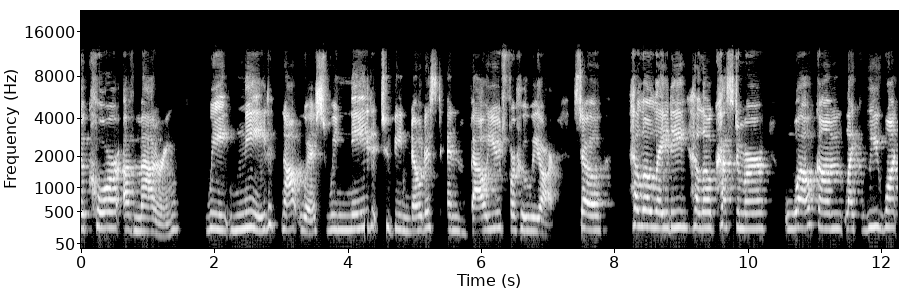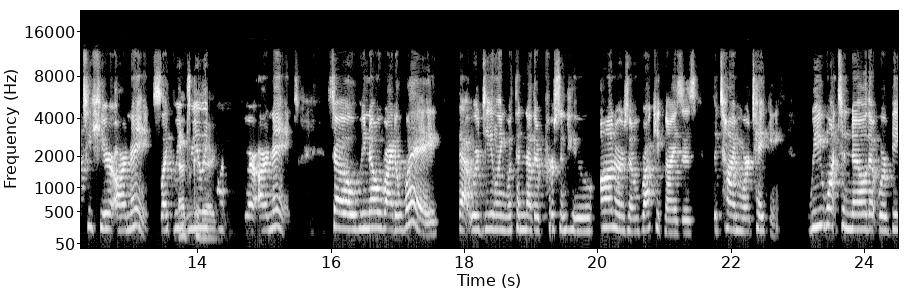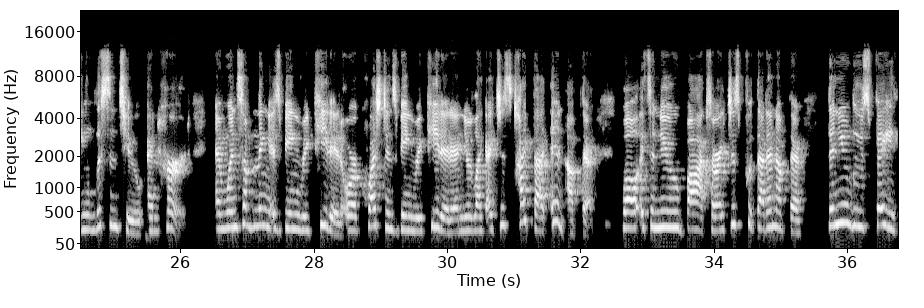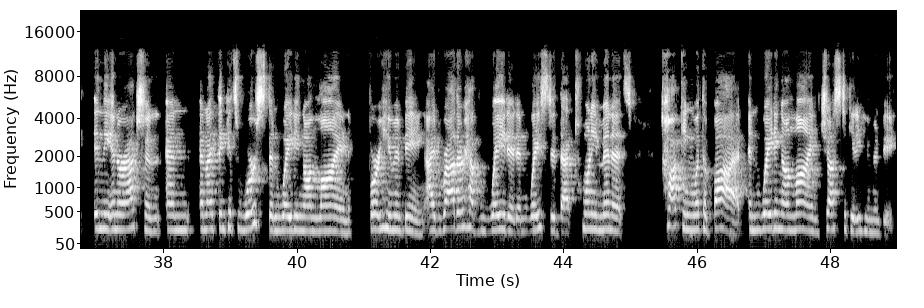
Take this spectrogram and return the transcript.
the core of mattering, we need, not wish, we need to be noticed and valued for who we are. So hello lady hello customer welcome like we want to hear our names like we That's really correct. want to hear our names so we know right away that we're dealing with another person who honors and recognizes the time we're taking we want to know that we're being listened to and heard. And when something is being repeated or a question's being repeated and you're like i just typed that in up there. Well it's a new box or i just put that in up there. Then you lose faith in the interaction and and i think it's worse than waiting online for a human being. I'd rather have waited and wasted that 20 minutes talking with a bot and waiting online just to get a human being.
